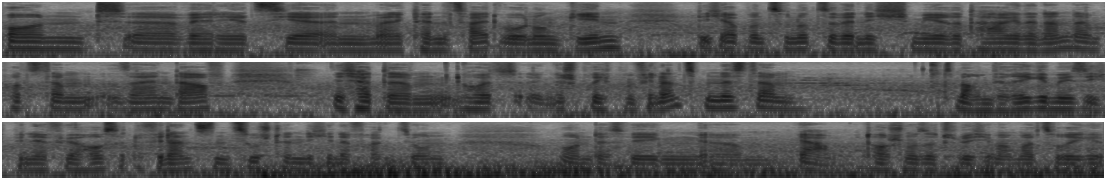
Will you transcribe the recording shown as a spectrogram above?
und äh, werde jetzt hier in meine kleine Zweitwohnung gehen, die ich ab und zu nutze, wenn ich mehrere Tage hintereinander in Potsdam sein darf. Ich hatte ähm, heute ein Gespräch beim Finanzminister das machen wir regelmäßig. Ich bin ja für Haushalt und Finanzen zuständig in der Fraktion und deswegen ähm, ja, tauschen wir uns natürlich immer mal zu regel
